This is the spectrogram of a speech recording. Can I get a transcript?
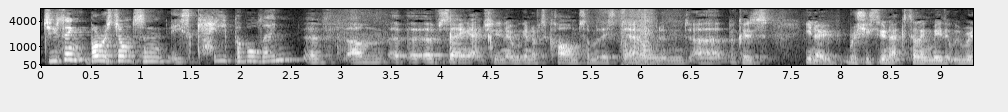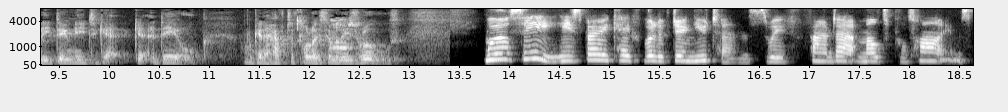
Do you think Boris Johnson is capable then of um, of, of saying actually, know, we're going to have to calm some of this down, and uh, because you know Rishi Sunak's telling me that we really do need to get get a deal, I'm going to have to follow some of these rules. We'll see. He's very capable of doing U-turns. We've found out multiple times.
